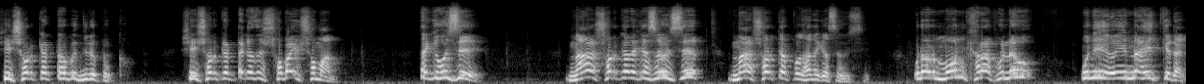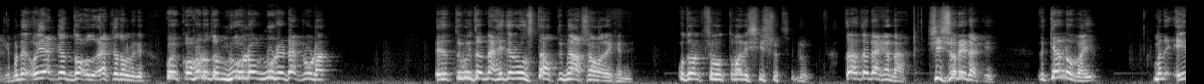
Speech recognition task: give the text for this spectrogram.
সেই সরকারটা হবে নিরপেক্ষ। সেই সরকারটার কাছে সবাই সমান। তা কি হয়েছে? না সরকারের কাছে হয়েছে, না সরকার প্রধানের কাছে হয়েছে। ওনার মন খারাপ হলেও উনি ওই নাহিদকে ডাকে। মানে ওই একটা দল একটা দলকে কই, কখনো তো নূর লোক নূরে ডাকলো না? এই তুমি তো নাহিদের উস্তাদ তুমি আসো আমার এখানে। ও তো একসময় তোমার শিষ্য ছিল। তারা তো ডাকে না, শিষ্যরই ডাকে। কেন ভাই? মানে এই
